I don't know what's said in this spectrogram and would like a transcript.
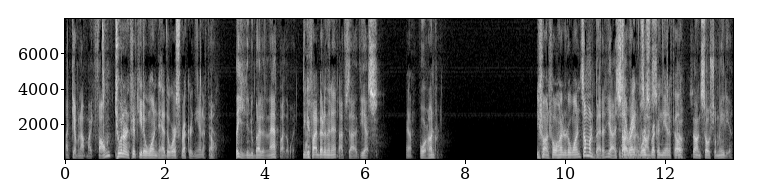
Not giving up my phone. 250 to 1 to have the worst record in the NFL. I think you can do better than that, by the way. You can find better than that? I've said yes. Yeah. 400. You found 400 to 1? Someone bet it. Yeah, I Is saw that right? Worst on- record in the NFL? Yeah, It's on social media.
